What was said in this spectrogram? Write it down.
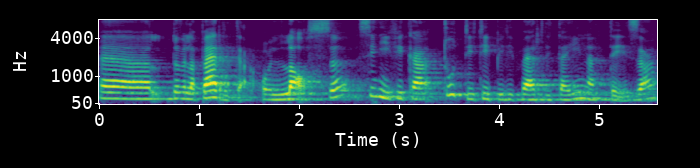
uh, dove la perdita o il loss significa tutti i tipi di perdita in attesa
